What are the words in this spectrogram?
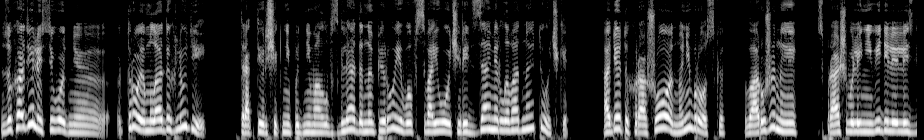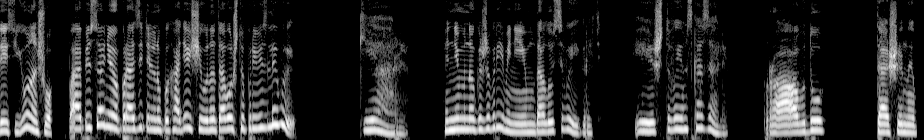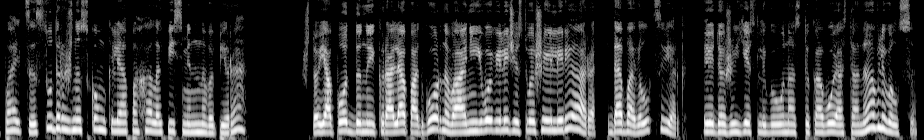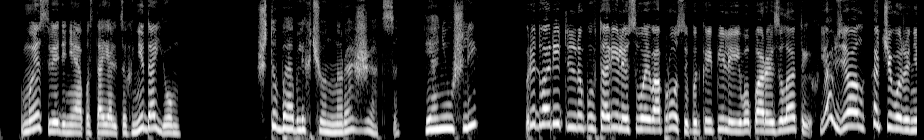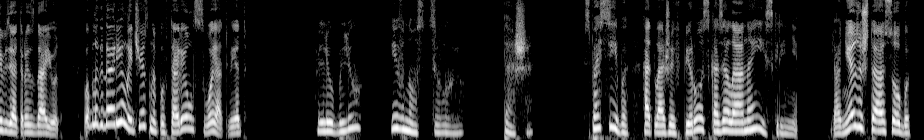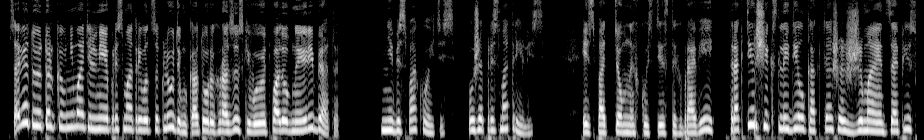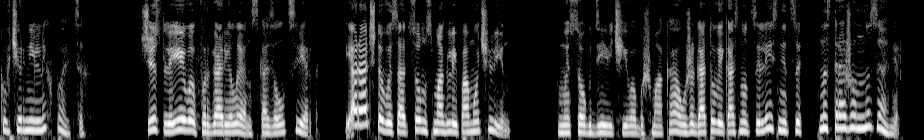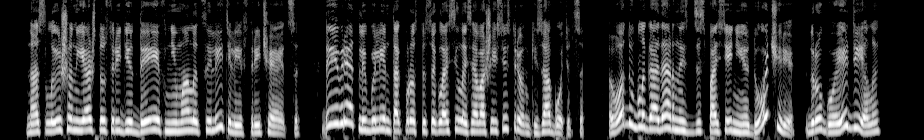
«Заходили сегодня трое молодых людей». Трактирщик не поднимал взгляда, но перо его, в свою очередь, замерло в одной точке. «Одеты хорошо, но не броско. Вооружены. Спрашивали, не видели ли здесь юношу, по описанию поразительно походящего на того, что привезли вы». «Киары», Немного же времени им удалось выиграть. И что вы им сказали? Правду. Ташины пальцы судорожно скомкали опахала письменного пера, что я подданный короля Подгорного, а не его величество Шейлериара, добавил Цверк. И даже если бы у нас таковой останавливался, мы сведения о постояльцах не даем. Чтобы облегченно разжаться. И они ушли? Предварительно повторили свой вопрос и подкрепили его парой золотых. Я взял, отчего же не взять раздают. Поблагодарил и честно повторил свой ответ. «Люблю и в нос целую. Таша». «Спасибо», — отложив перо, сказала она искренне. «Да не за что особо. Советую только внимательнее присматриваться к людям, которых разыскивают подобные ребята». «Не беспокойтесь, уже присмотрелись». Из-под темных кустистых бровей трактирщик следил, как Таша сжимает записку в чернильных пальцах. «Счастливо, Фаргари сказал Цверк. «Я рад, что вы с отцом смогли помочь Лин». Мысок девичьего башмака, уже готовый коснуться лестницы, настороженно замер. «Наслышан я, что среди Деев немало целителей встречается. Да и вряд ли бы Лин так просто согласилась о вашей сестренке заботиться. Вот в благодарность за спасение дочери другое дело».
